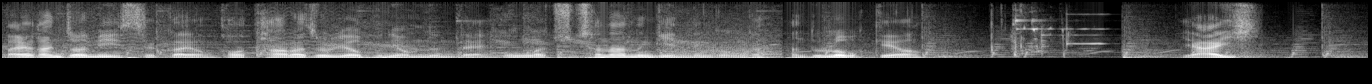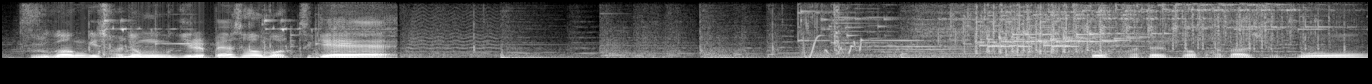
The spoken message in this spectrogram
빨간 점이 있을까요? 더 달아줄 여분이 없는데 뭔가 추천하는 게 있는 건가? 한 눌러볼게요 야이 불검기 전용 무기를 뺏어오면 어떡해 또 받을 거 받아주고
